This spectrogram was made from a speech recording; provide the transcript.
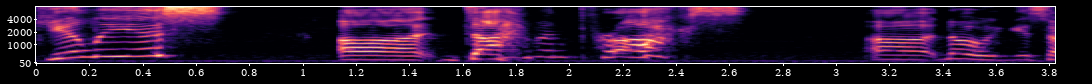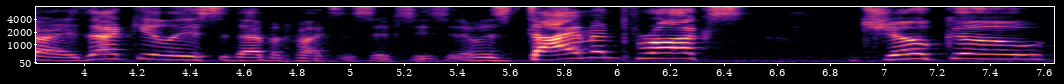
Gilius, uh, Diamond Prox. Uh, no, sorry, is that Gilius and Diamond Prox the same season. It was Diamond Prox, Djoko,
